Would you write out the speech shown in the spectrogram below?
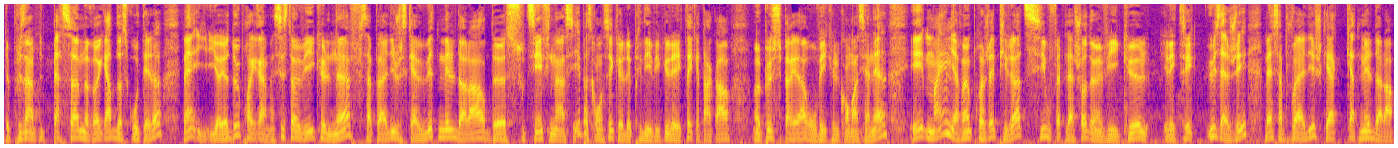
de plus en plus de personnes regardent de ce côté-là, ben il y, y a deux programmes. Si c'est un véhicule neuf, ça peut aller jusqu'à 8 000 dollars de soutien financier parce qu'on sait que le prix des véhicules électriques est encore un peu supérieur aux véhicules conventionnels. Et même, il y avait un projet pilote, si vous faites l'achat d'un véhicule électrique usagé, ben ça pouvait aller jusqu'à 4000 dollars.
